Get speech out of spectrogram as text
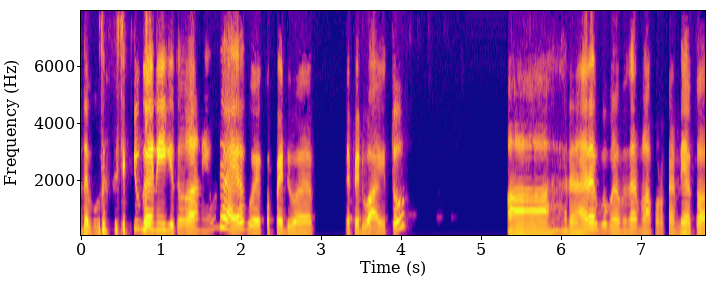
ada bukti fisik juga nih gitu kan. Ya udah akhirnya gue ke P2 TP2 itu uh, dan akhirnya gue benar-benar melaporkan dia ke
